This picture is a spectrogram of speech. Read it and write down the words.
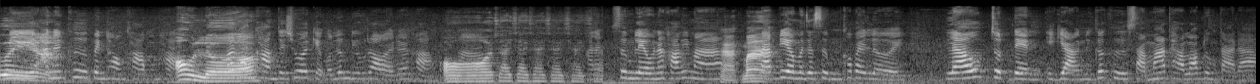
ด้วยมีอะอันนั้นคือเป็นทองคำค่ะอ้าวเหรอเพราะทองคำจะช่วยเกี่ยวกับเรื่องริ้วรอยด้วยค่ะอ๋อพี่ม้าใช่ใช่ใช่ใช่ใช่อันใช่นั้นซึมเร็วนะคะพี่ม้าค่ะมากแป๊บเดียวมันจะซึมเข้าไปเลย แล้วจุดเด่นอีกอย่างหนึ่งก็คือสามารถทารอบดวงตาได้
